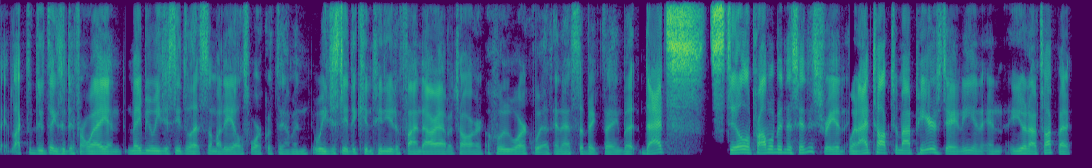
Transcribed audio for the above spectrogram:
they like to do things a different way and maybe we just need to let somebody else work with them and we just need to continue to find our avatar of who we work with and that's the big thing. But that's still a problem in this industry and when i talk to my peers danny and, and you and i talk about it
